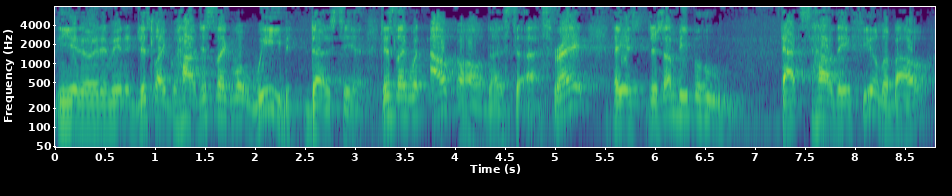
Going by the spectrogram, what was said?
You know what I mean? Just like how, just like what weed does to you, just like what alcohol does to us, right? There's some people who that's how they feel about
